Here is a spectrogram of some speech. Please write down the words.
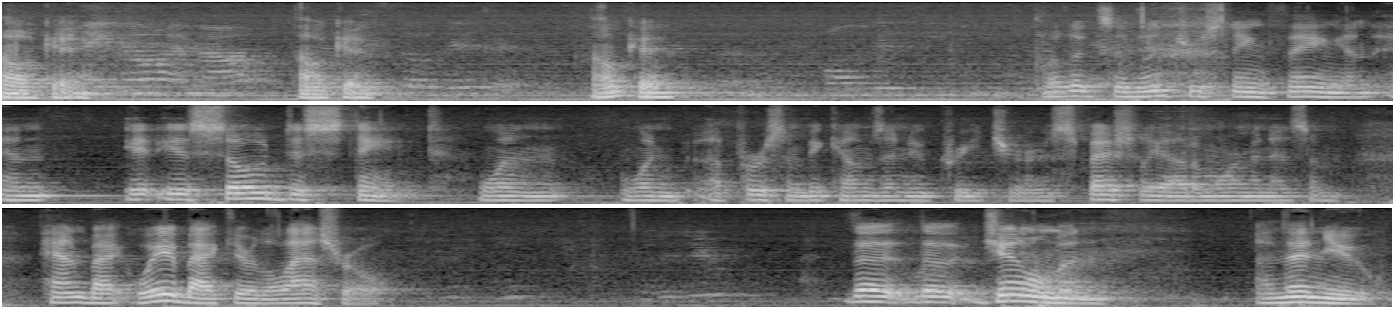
okay. They know I'm out. Okay. They still visit. Okay. Well, it's an interesting thing, and, and it is so distinct when, when a person becomes a new creature, especially out of Mormonism. Hand back, way back there, the last row. The, the gentleman, and then you.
